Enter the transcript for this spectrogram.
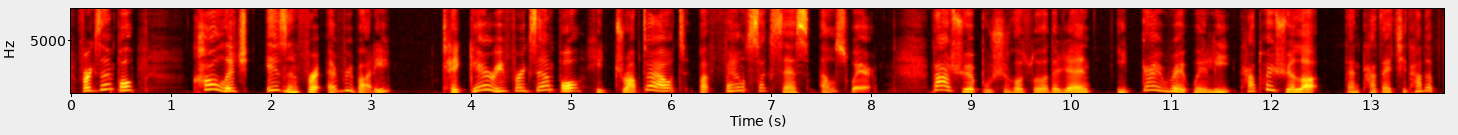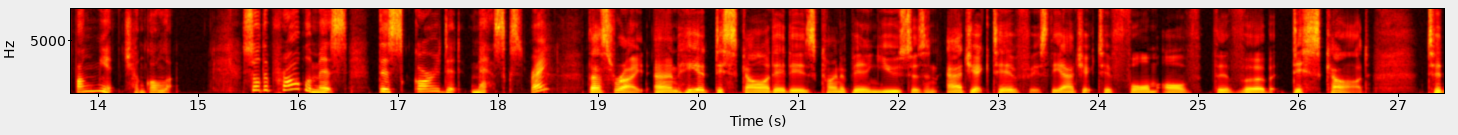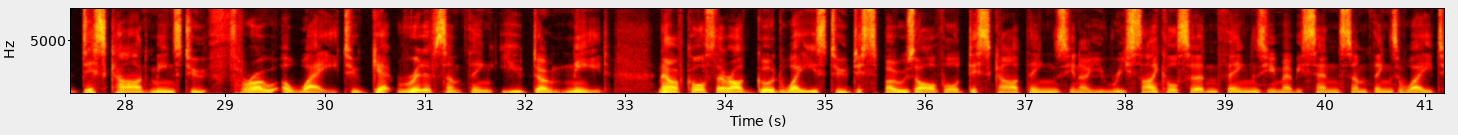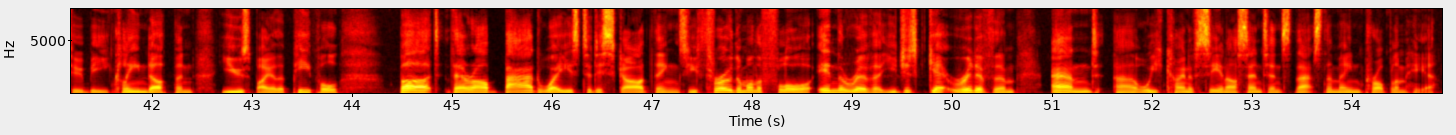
For example, college isn't for everybody. Take Gary, for example, he dropped out but found success elsewhere. 大学不适合所有的人，以盖瑞为例，他退学了，但他在其他的方面成功了。So the problem is discarded masks, right? That's right. And here, discarded is kind of being used as an adjective. It's the adjective form of the verb discard. To discard means to throw away, to get rid of something you don't need. Now, of course, there are good ways to dispose of or discard things. You know, you recycle certain things, you maybe send some things away to be cleaned up and used by other people. But there are bad ways to discard things. You throw them on the floor, in the river, you just get rid of them. And uh, we kind of see in our sentence that's the main problem here.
